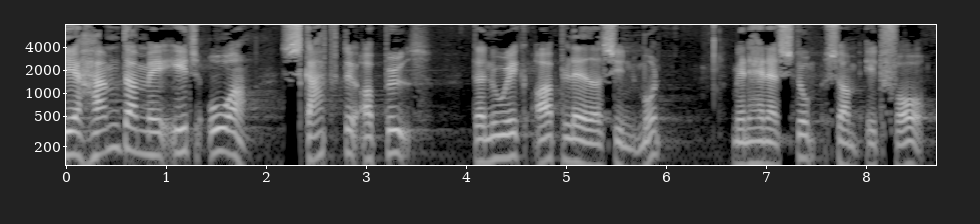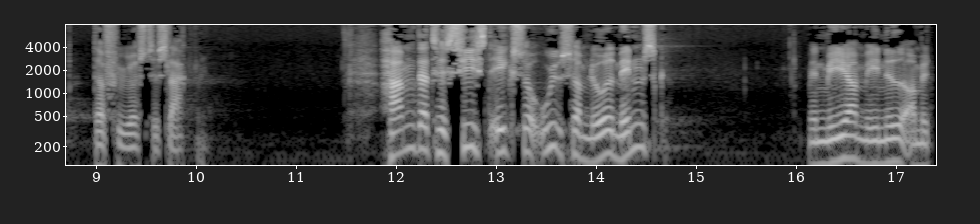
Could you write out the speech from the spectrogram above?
Det er ham, der med et ord skabte og bød, der nu ikke oplader sin mund, men han er stum som et får, der føres til slagten. Ham, der til sidst ikke så ud som noget menneske, men mere mindet om et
